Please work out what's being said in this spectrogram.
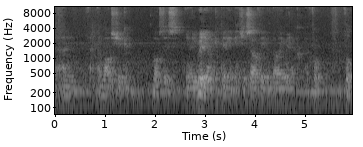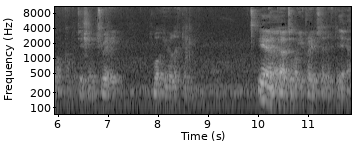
and and whilst you can, whilst it's you know you're really only competing against yourself, even though you're in a, a full full on competition, it's really what you were lifting Yeah. compared to what you previously lifted. Yeah,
